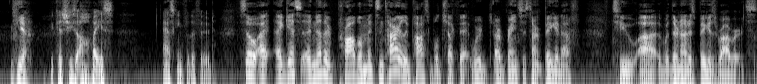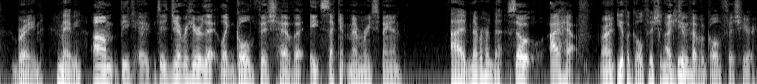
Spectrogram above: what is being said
yeah. because she's always asking for the food. So I, I guess another problem. It's entirely possible, Chuck, that we're, our brains just aren't big enough to uh, they're not as big as Robert's brain. Maybe. Um, be, uh, did you ever hear that like goldfish have a eight second memory span? I've never heard that. So I have, right? You have a goldfish in your I cube. do have a goldfish here.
